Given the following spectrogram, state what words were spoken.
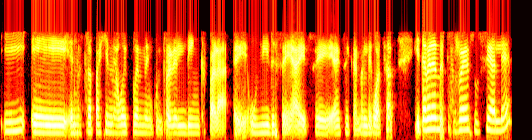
y eh, en nuestra página web pueden encontrar el link para eh, unirse a ese, a ese canal de WhatsApp. Y también en nuestras redes sociales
